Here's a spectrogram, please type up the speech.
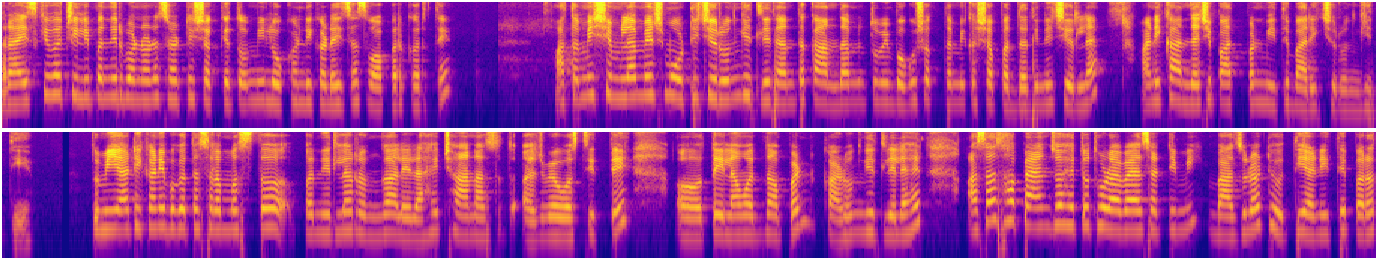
राईस किंवा चिली पनीर बनवण्यासाठी शक्यतो मी लोखंडी कढईचाच वापर करते. आता मी शिमला मिर्च मोठी चिरून घेतली त्यानंतर कांदा तुम्ही बघू शकता मी कशा पद्धतीने चिरलाय आणि कांद्याची पात पण मी इथे बारीक चिरून घेते तुम्ही या ठिकाणी बघत असाल मस्त पनीरला रंग आलेला आहे. छान असं व्यवस्थित ते तेलामधनं आपण काढून घेतलेले आहेत. असाच हा पॅन जो आहे तो थोड्या वेळासाठी मी बाजूला ठेवते आणि इथे परत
